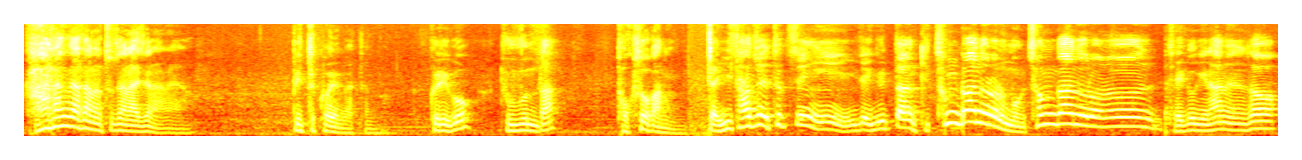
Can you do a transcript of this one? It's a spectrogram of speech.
가상자산을 투자는 하진 않아요. 비트코인 같은 거. 그리고 두 분 다 독서광입니다. 자, 이 사주의 특징이 이제 일단 기- 천간으로는 뭐, 천간으로는 재극인 하면서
